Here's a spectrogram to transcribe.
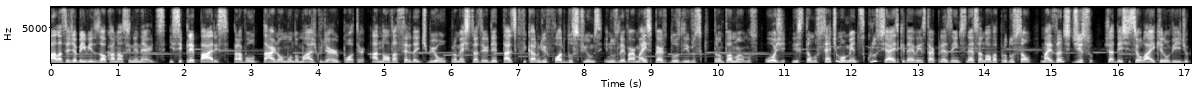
Fala, seja bem-vindos ao canal Cine Nerds. E se prepare-se para voltar no mundo mágico de Harry Potter. A nova série da HBO promete trazer detalhes que ficaram de fora dos filmes e nos levar mais perto dos livros que tanto amamos. Hoje, listamos sete momentos cruciais que devem estar presentes nessa nova produção. Mas antes disso, já deixe seu like no vídeo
